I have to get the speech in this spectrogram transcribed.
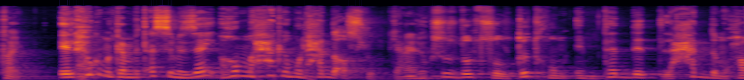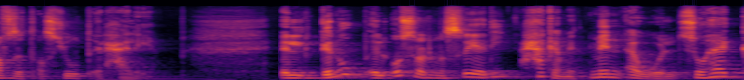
طيب الحكم كان متقسم إزاي؟ هم حكموا لحد أسيوط. يعني الهكسوس دول سلطتهم امتدت لحد محافظة أسيوط الحالية. الجنوب الأسرة المصرية دي حكمت من أول سوهاج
